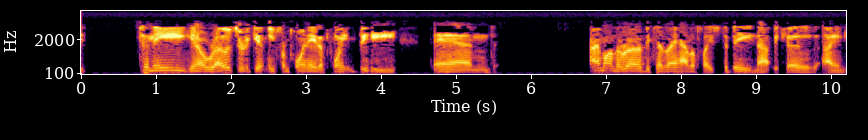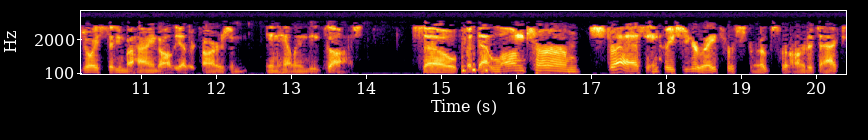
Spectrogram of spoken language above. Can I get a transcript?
to me, you know, roads are to get me from point A to point B and I'm on the road because I have a place to be, not because I enjoy sitting behind all the other cars and inhaling the exhaust. So, but that long-term stress increases your rates for strokes, for heart attacks,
